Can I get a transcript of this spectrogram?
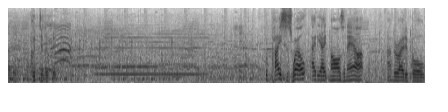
Another good delivery. Good pace as well, 88 miles an hour. Underrated ball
